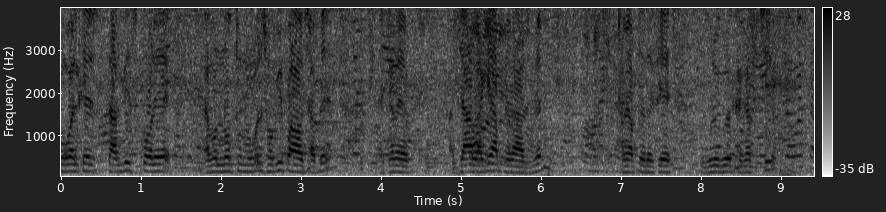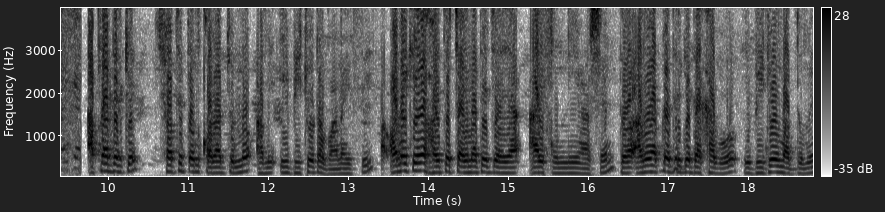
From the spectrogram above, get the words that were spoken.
মোবাইলকে সার্ভিস করে এবং নতুন মোবাইল সবই পাওয়া যাবে। এখানে যা লাগে আপনারা আসবেন। আমি আপনাদেরকে ঘুরে ঘুরে দেখাচ্ছি। আপনাদেরকে সচেতন করার জন্য আমি এই ভিডিওটা বানাইছি। অনেকে হয়তো চাইনাতে যায় আইফোন নিয়ে আসেন। তো আমি আপনাদেরকে দেখাবো এই ভিডিওর মাধ্যমে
